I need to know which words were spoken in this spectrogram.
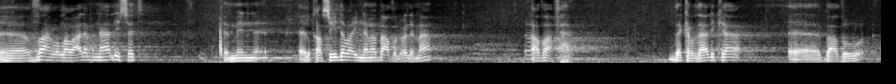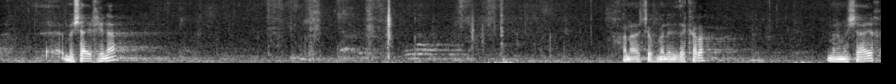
الظاهر والله أعلم أنها ليست من القصيدة وإنما بعض العلماء أضافها. ذكر ذلك بعض مشايخنا. أنا أشوف من اللي ذكره من المشايخ.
